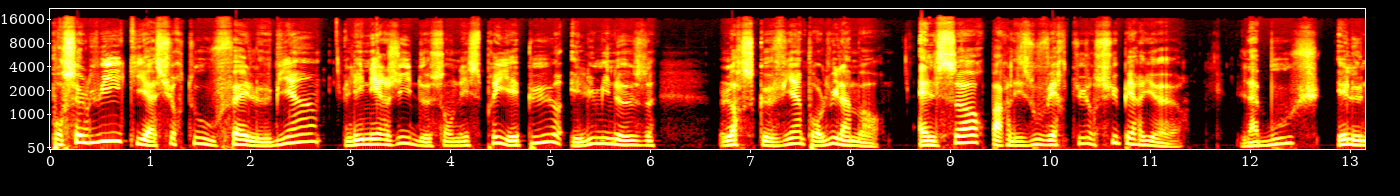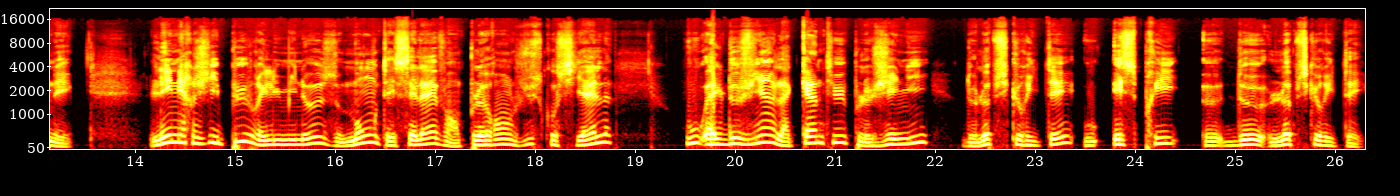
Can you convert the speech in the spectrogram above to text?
Pour celui qui a surtout fait le bien, l'énergie de son esprit est pure et lumineuse lorsque vient pour lui la mort. Elle sort par les ouvertures supérieures, la bouche et le nez. L'énergie pure et lumineuse monte et s'élève en pleurant jusqu'au ciel, où elle devient la quintuple génie de l'obscurité ou esprit euh, de l'obscurité.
